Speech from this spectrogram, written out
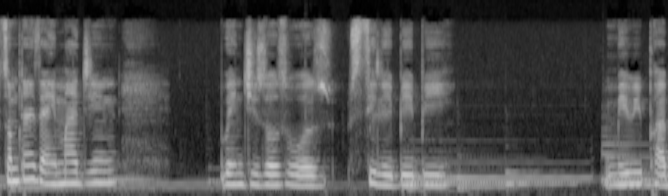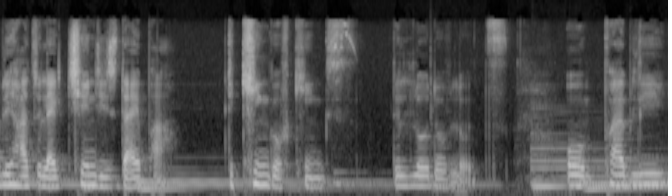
Sometimes I imagine when Jesus was still a baby, Mary probably had to like change his diaper. The King of Kings, the Lord of Lords. Or probably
